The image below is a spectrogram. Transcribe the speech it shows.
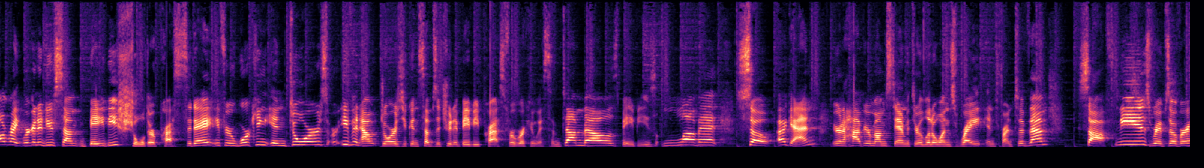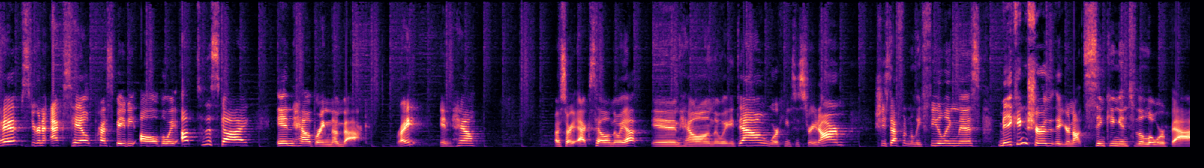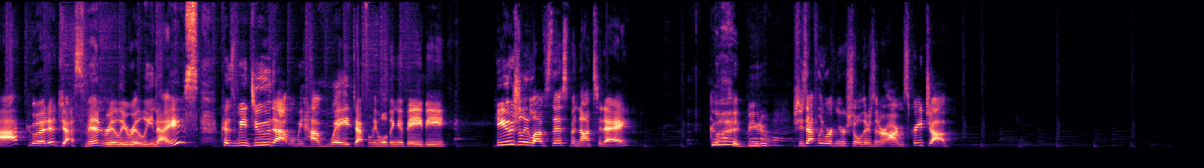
All right, we're gonna do some baby shoulder press today. If you're working indoors or even outdoors, you can substitute a baby press for working with some dumbbells. Babies love it. So again, you're gonna have your mom stand with your little ones right in front of them. Soft knees, ribs over hips. You're gonna exhale, press baby all the way up to the sky. Inhale, bring them back, right? Inhale. Oh, sorry, exhale on the way up. Inhale on the way down, working to straight arm. She's definitely feeling this. Making sure that you're not sinking into the lower back. Good adjustment, really, really nice. Because we do that when we have weight, definitely holding a baby. He usually loves this, but not today. Good, beautiful. She's definitely working her shoulders and her arms. Great job.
